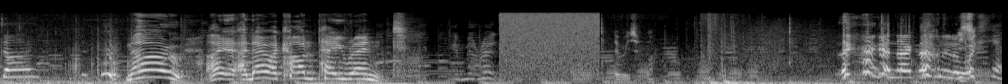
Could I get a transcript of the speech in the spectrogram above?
died. No! I I know I can't pay rent. Give me rent. There is one. I got knocked out in a whistle.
